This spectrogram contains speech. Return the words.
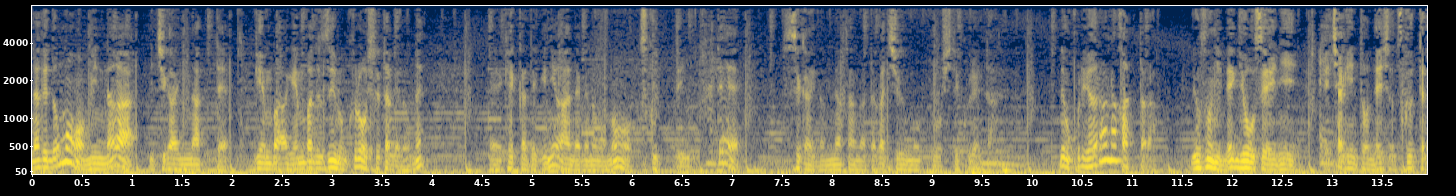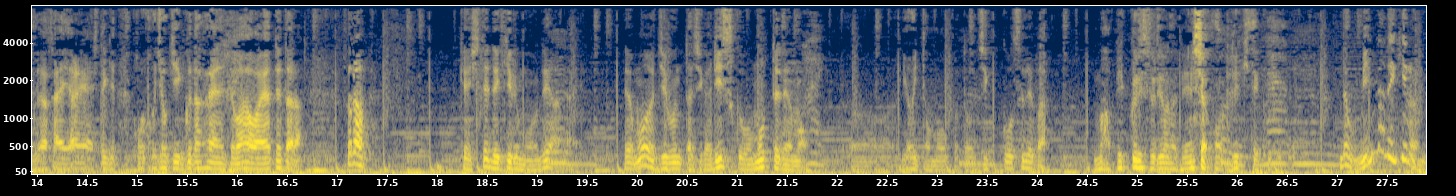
だけどもみんなが一丸になって現場は現場で随分苦労してたけどね、えー結果的にはあれだけのものを作っていって、はい。世界の皆さん方が注目をしてくれた、でもこれやらなかったらよそにね行政にチャギントン電車作ってくださいやれやして補助金くださいねってわーわーやってたらそれは決してできるものではない、でも自分たちがリスクを持ってでも、はい。うん良いと思うことを実行すれば、まあびっくりするような電車もできてくる。ですねもみんなできるん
